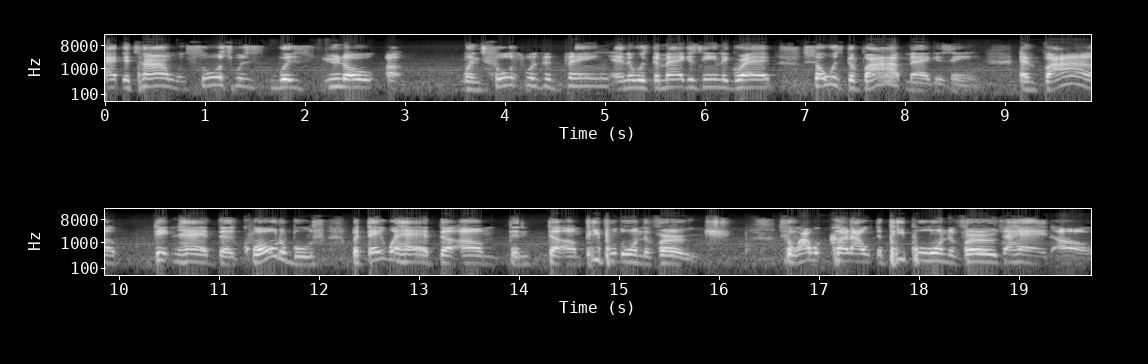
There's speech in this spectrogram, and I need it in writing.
at the time when source was was you know uh, when source was the thing and it was the magazine to grab, so was the Vibe magazine, and Vibe didn't have the quotables, but they would have the um the the um, people on the verge. So I would cut out the people on the verge. I had oh,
